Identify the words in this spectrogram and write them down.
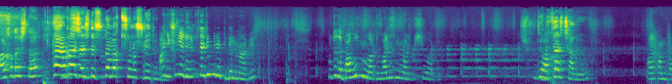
Arkadaşlar Ha arkadaşlar işte şuradan baktı sonra şuraya döndü. Aynen şuraya dönüp dedim direkt gidelim abi. Burada da bavul mu vardı, valiz mi vardı, bir şey vardı. Şimdi Gitar çalıyor. Arkamda.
